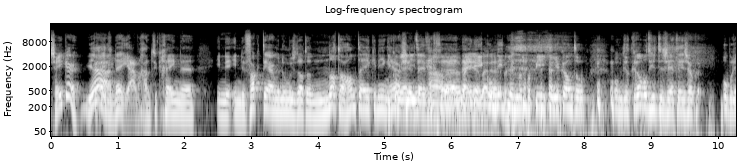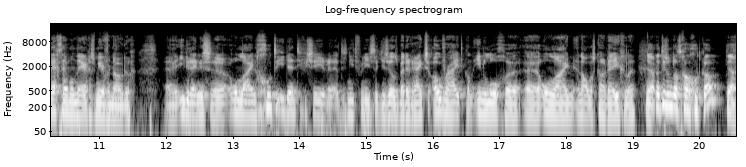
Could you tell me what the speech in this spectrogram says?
Zeker. Ja, Kijk. nee, ja, we gaan natuurlijk geen. eh, in, de, in de vaktermen noemen ze dat een natte handtekening. Die hè, kom je niet even echte- halen bij nee, je- ik kom de- niet met mijn papiertje je kant op. Om dit krabbeltje te zetten is ook oprecht helemaal nergens meer voor nodig. Eh, iedereen is eh, online goed te identificeren. Het is niet voor niets dat je zelfs bij de Rijksoverheid kan inloggen eh, online en alles kan regelen. Ja. Dat is omdat het gewoon goed kan. Ja.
